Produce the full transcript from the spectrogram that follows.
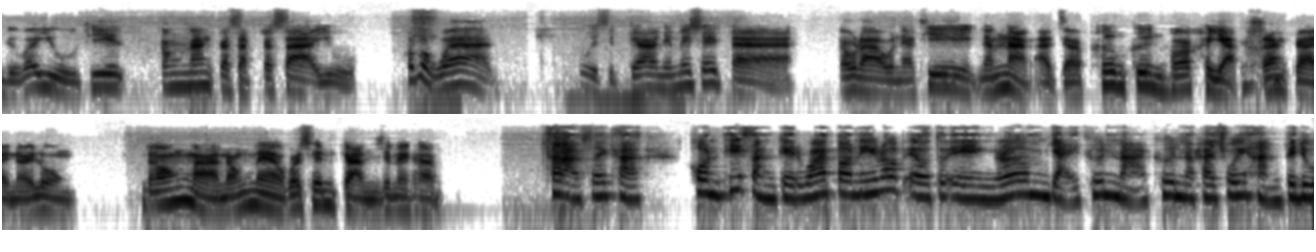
หรือว่าอยู่ที่ต้องนั่งกระสับกระส่ายอยู่เขาบอกว่าโควิดสิบเก้านี่ไม่ใช่แต่เราเรานะที่น้ำหนักอาจจะเพิ่มขึ้น เพราะขยับร่างกายน้อยลง น้องหมาน้องแมวก็เช่นกันใช่ไหมครับ ค่ะใช่ค่ะ คนที่สังเกตว่าตอนนี้รอบเอวตัวเองเริ่มใหญ่ขึ้นหนาขึ้นนะคะ ช่วยหันไปดู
